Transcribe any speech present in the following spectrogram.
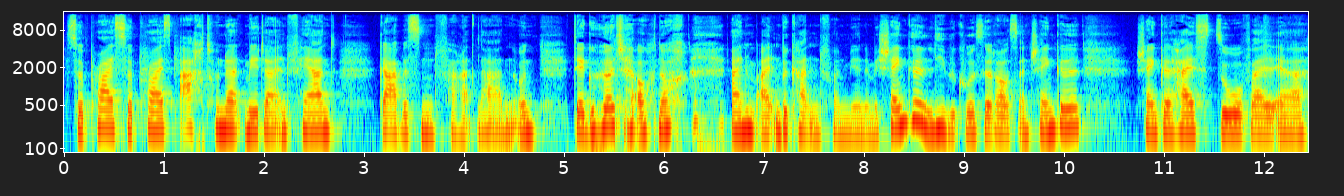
surprise, surprise, 800 Meter entfernt gab es einen Fahrradladen und der gehörte auch noch einem alten Bekannten von mir, nämlich Schenkel. Liebe Grüße raus an Schenkel. Schenkel heißt so, weil er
